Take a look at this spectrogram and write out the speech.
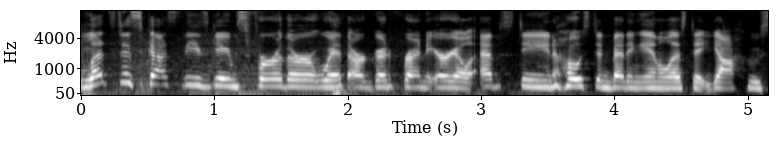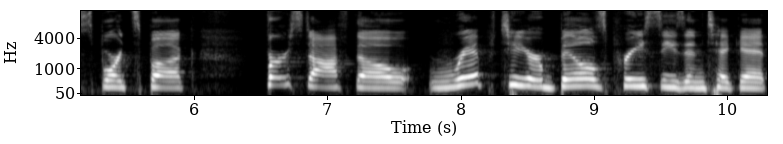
Let's discuss these games further with our good friend Ariel Epstein, host and betting analyst at Yahoo Sportsbook. First off, though, rip to your Bills preseason ticket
